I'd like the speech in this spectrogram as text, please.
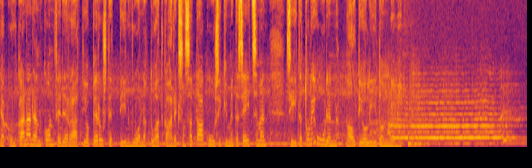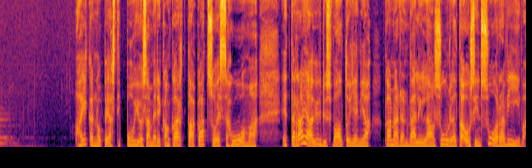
ja kun Kanadan konfederaatio perustettiin vuonna 1867, siitä tuli uuden valtioliiton nimi. Aika nopeasti Pohjois-Amerikan karttaa katsoessa huomaa, että raja Yhdysvaltojen ja Kanadan välillä on suurelta osin suora viiva.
